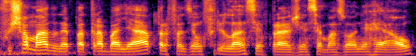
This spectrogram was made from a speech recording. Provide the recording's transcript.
Fui chamado né, para trabalhar, para fazer um freelancer para a agência Amazônia Real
